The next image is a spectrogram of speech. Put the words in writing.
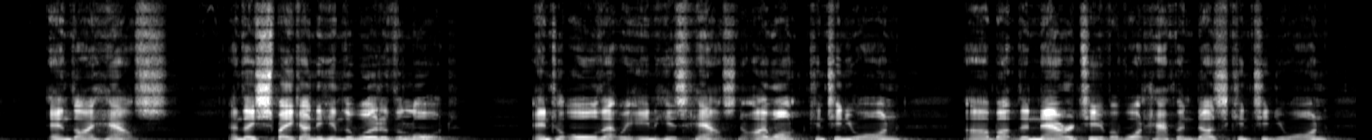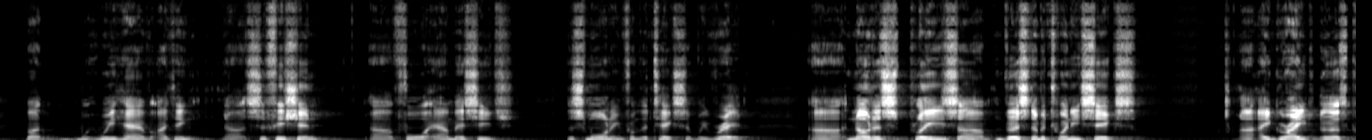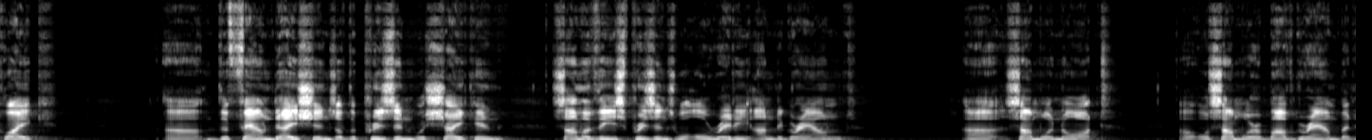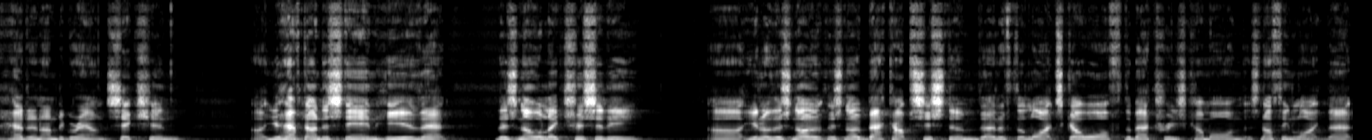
and thy house. And they spake unto him the word of the Lord, and to all that were in his house. Now, I won't continue on, uh, but the narrative of what happened does continue on. But we have, I think, uh, sufficient uh, for our message this morning from the text that we've read. Uh, notice, please, uh, verse number 26 uh, a great earthquake. Uh, the foundations of the prison were shaken. Some of these prisons were already underground, uh, some were not, uh, or some were above ground but had an underground section. you have to understand here that there's no electricity, uh, you know, there's no, there's no backup system that if the lights go off, the batteries come on. There's nothing like that.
